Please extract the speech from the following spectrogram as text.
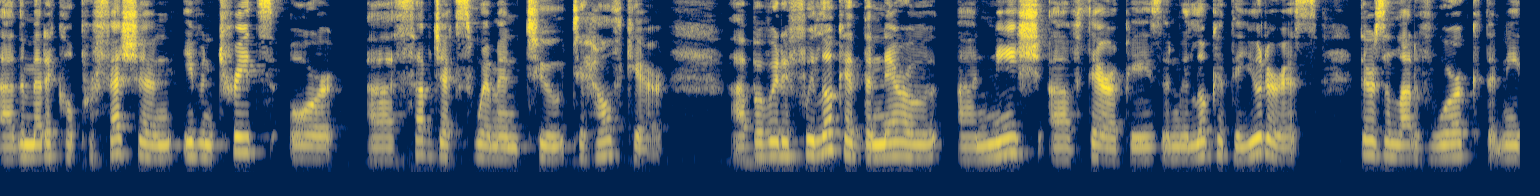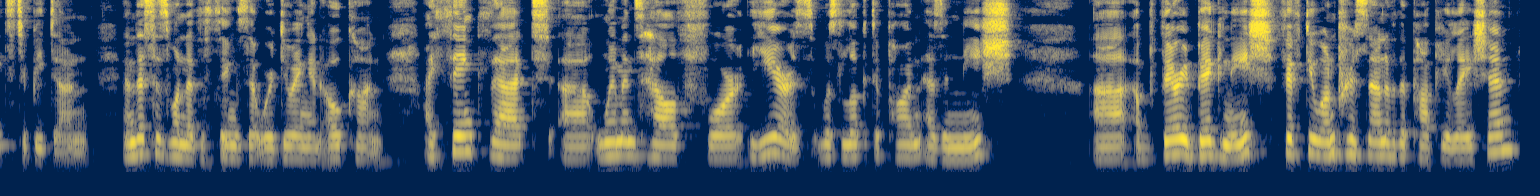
uh, the medical profession even treats or uh, subjects women to, to healthcare. Uh, but if we look at the narrow uh, niche of therapies and we look at the uterus, there's a lot of work that needs to be done. And this is one of the things that we're doing at OCON. I think that uh, women's health for years was looked upon as a niche, uh, a very big niche, 51% of the population.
